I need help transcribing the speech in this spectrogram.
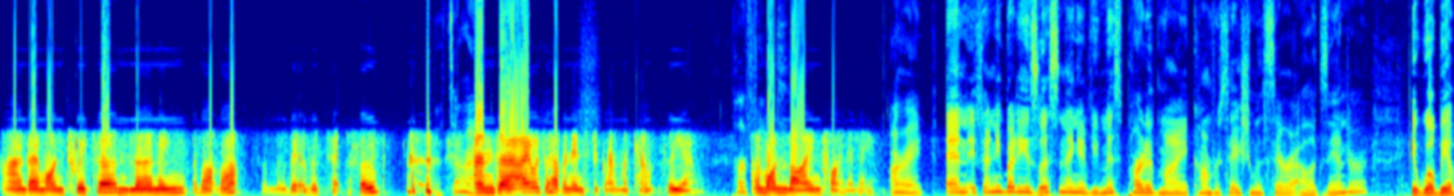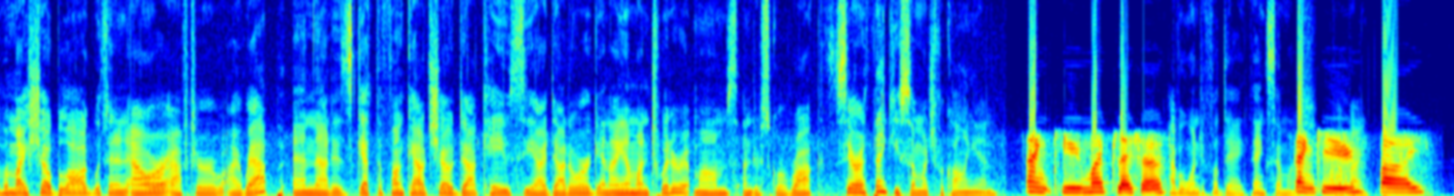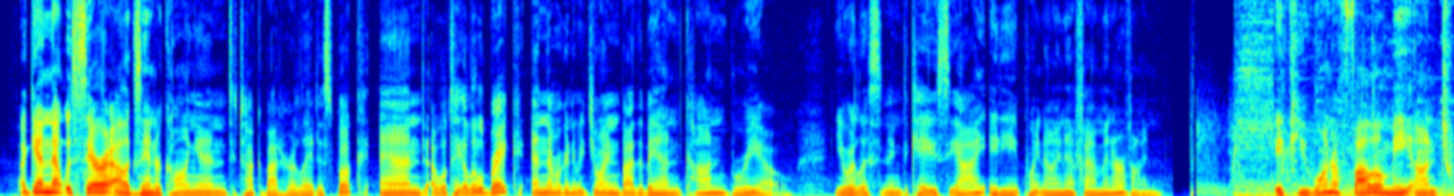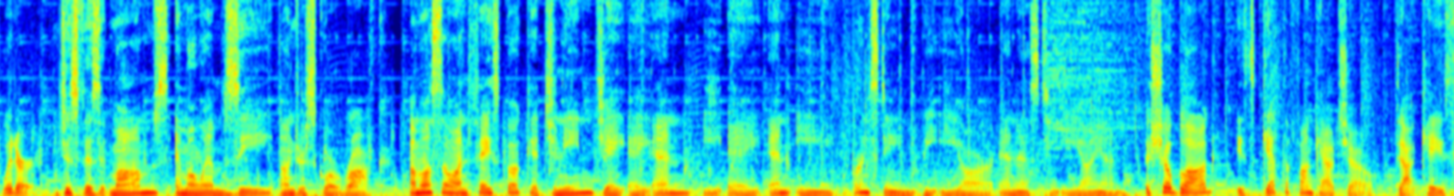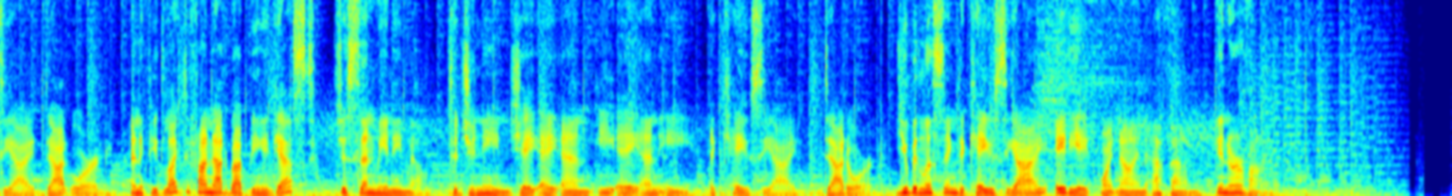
and I'm on Twitter and learning about that, so I'm a bit of a technophobe. It's all right. and uh, I also have an Instagram account, so yeah, Perfect. I'm online finally. All right. And if anybody is listening, if you missed part of my conversation with Sarah Alexander, it will be up on my show blog within an hour after I wrap, and that is getthefunkoutshow.kuci.org. And I am on Twitter at moms underscore rock. Sarah, thank you so much for calling in. Thank you, my pleasure. Have a wonderful day. Thanks so much. Thank you. Bye-bye. Bye. Again, that was Sarah Alexander calling in to talk about her latest book. And uh, I will take a little break, and then we're going to be joined by the band Con Brio. You are listening to KUCI 88.9 FM in Irvine. If you want to follow me on Twitter, just visit moms, M O M Z underscore rock. I'm also on Facebook at Janeane, J A N E A N E, Bernstein, B E R N S T E I N. The show blog is getthefunkoutshow.kuci.org. And if you'd like to find out about being a guest, just send me an email to Janeane, J A N E A N E, at kuci.org. You've been listening to KUCI 88.9 FM in Irvine.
